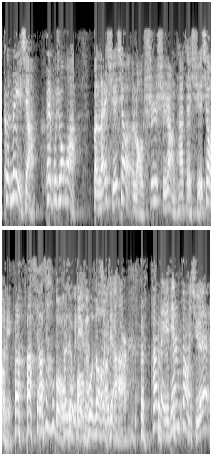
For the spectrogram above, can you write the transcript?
特内向，他也不说话。本来学校老师是让他在学校里保护这个小女孩，他每天放学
